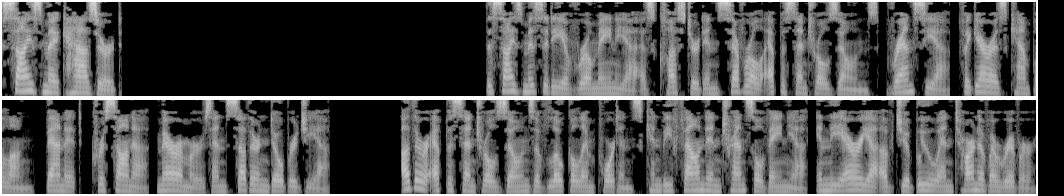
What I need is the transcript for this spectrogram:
Seismic hazard The seismicity of Romania is clustered in several epicentral zones, Vrancea, Făgăraș Câmpulung, Banat, Crișana, Maramureș and southern Dobrogea. Other epicentral zones of local importance can be found in Transylvania, in the area of Jibou and Tarnava River,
